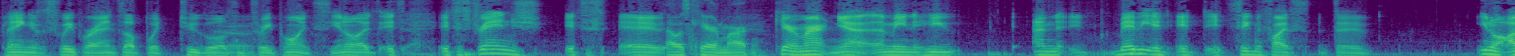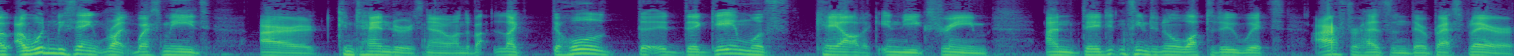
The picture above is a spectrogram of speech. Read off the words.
playing as a sweeper ends up with two goals and three points. You know, it, it's it's a strange. It's uh, That was Kieran Martin. Kieran Martin, yeah. I mean, he and it, maybe it, it, it signifies the. You know, I, I wouldn't be saying right. Westmeath are contenders now on the back. Like the whole the the game was chaotic in the extreme, and they didn't seem to know what to do with after Heslin, their best player.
